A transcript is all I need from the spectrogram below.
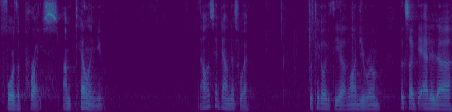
for the price. I'm telling you. Now let's head down this way. Go take a look at the uh, laundry room. Looks like they added a uh,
